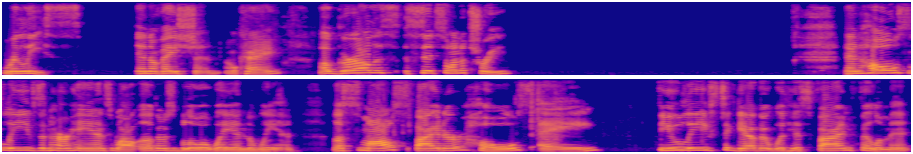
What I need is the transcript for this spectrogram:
release, innovation. Okay. A girl is sits on a tree and holds leaves in her hands while others blow away in the wind. A small spider holds a few leaves together with his fine filament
